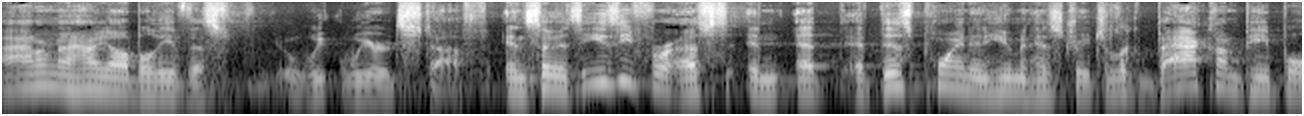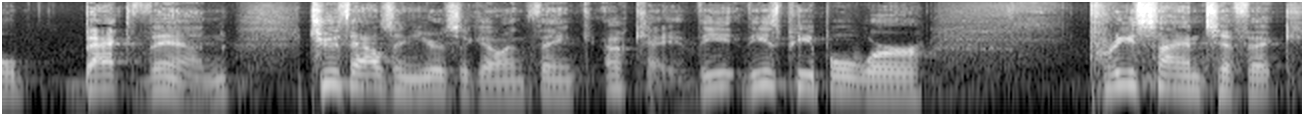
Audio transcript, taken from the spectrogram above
I don't know how y'all believe this w- weird stuff. And so it's easy for us in, at, at this point in human history to look back on people back then, 2,000 years ago, and think, okay, the, these people were pre scientific.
